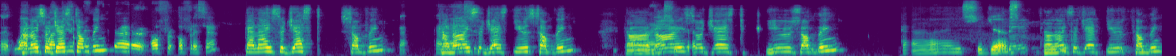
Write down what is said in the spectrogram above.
uh, what- Can I suggest something? Ofre, ofrecer? Can I suggest something? Can I suggest you something? Can I I suggest- you something? Can I suggest? Can I suggest you something?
